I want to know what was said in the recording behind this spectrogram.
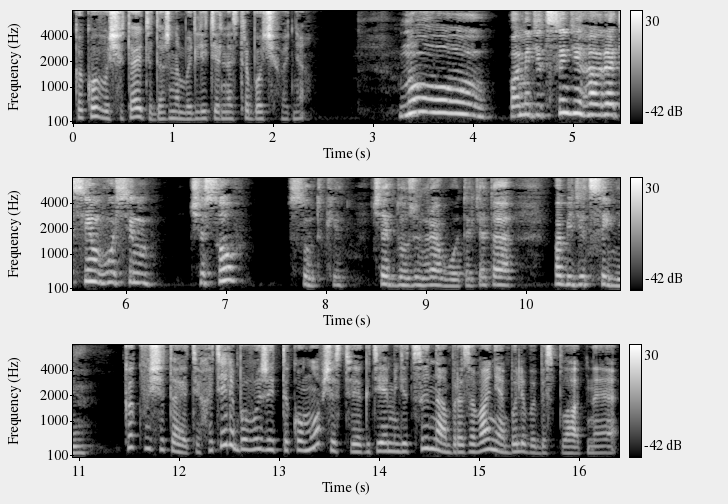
Какой вы считаете должна быть длительность рабочего дня? Ну, по медицине говорят 7-8 часов в сутки человек должен работать. Это по медицине. Как вы считаете, хотели бы вы жить в таком обществе, где медицина, образование были бы бесплатные,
